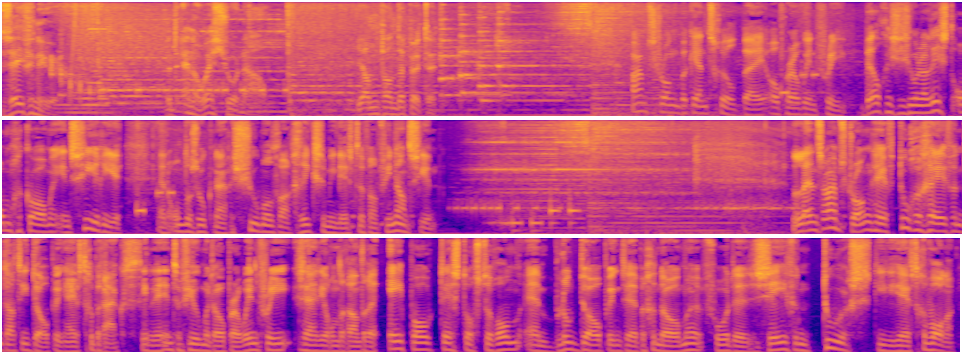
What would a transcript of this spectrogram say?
7 uur. Het NOS-journaal. Jan van der Putten. Armstrong bekend schuld bij Oprah Winfrey. Belgische journalist omgekomen in Syrië. En onderzoek naar gesjoemel van Griekse minister van Financiën. Lance Armstrong heeft toegegeven dat hij doping heeft gebruikt. In een interview met Oprah Winfrey zei hij onder andere EPO, testosteron en bloeddoping te hebben genomen voor de zeven tours die hij heeft gewonnen.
